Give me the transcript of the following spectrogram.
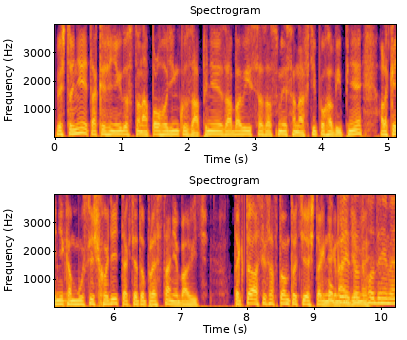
Vieš, to nie je také, že niekto si to na pol hodinku zapne, zabaví sa, zasmie sa na vtipoch a vypne, ale keď niekam musíš chodiť, tak ťa to prestane baviť. Tak to asi sa v tomto tiež tak nejak Úplne sa nájdeme. zhodneme.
